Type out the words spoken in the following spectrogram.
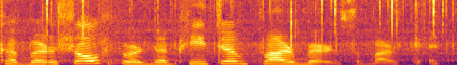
commercial for the Peacham Farmers Market.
